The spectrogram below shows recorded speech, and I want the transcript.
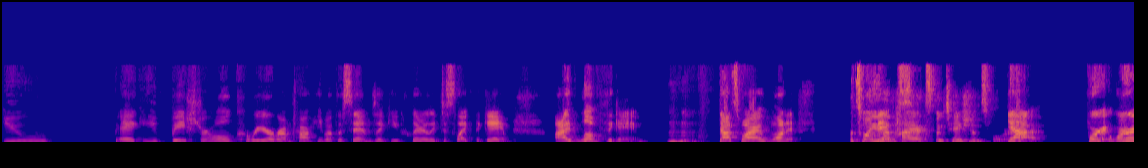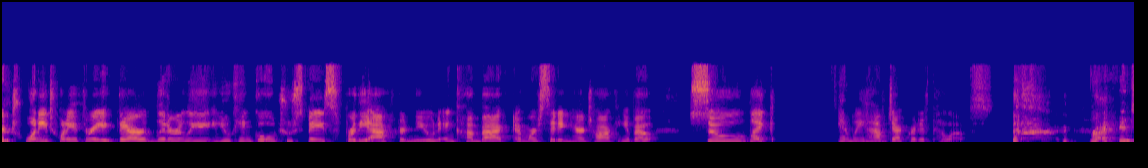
you, like, you based your whole career around talking about The Sims. Like, you clearly dislike the game. I love the game. Mhm. That's why I want it. That's why you have high expectations for it. Yeah. We're we're in 2023. They are literally you can go to space for the afternoon and come back and we're sitting here talking about so like can we have decorative pillows? Right.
